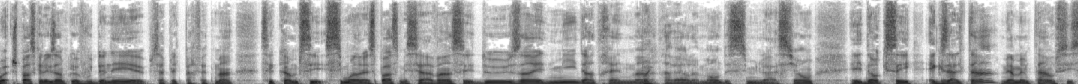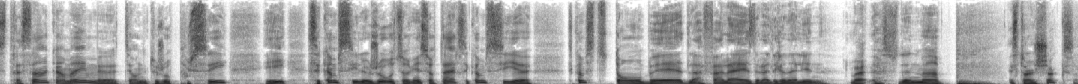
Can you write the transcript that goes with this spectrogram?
Oui, je pense que l'exemple que vous donnez euh, s'applique parfaitement. C'est comme c'est six mois dans l'espace, mais c'est avant, c'est deux ans et demi d'entraînement à travers le monde de simulation. Et donc, c'est exaltant, mais en même temps aussi stressant quand même. Euh, on est toujours poussé. Et c'est comme si le jour où tu reviens sur Terre, c'est comme si, euh, c'est comme si tu tombais de la falaise de l'adrénaline. Ouais. soudainement, c'est un choc, ça.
